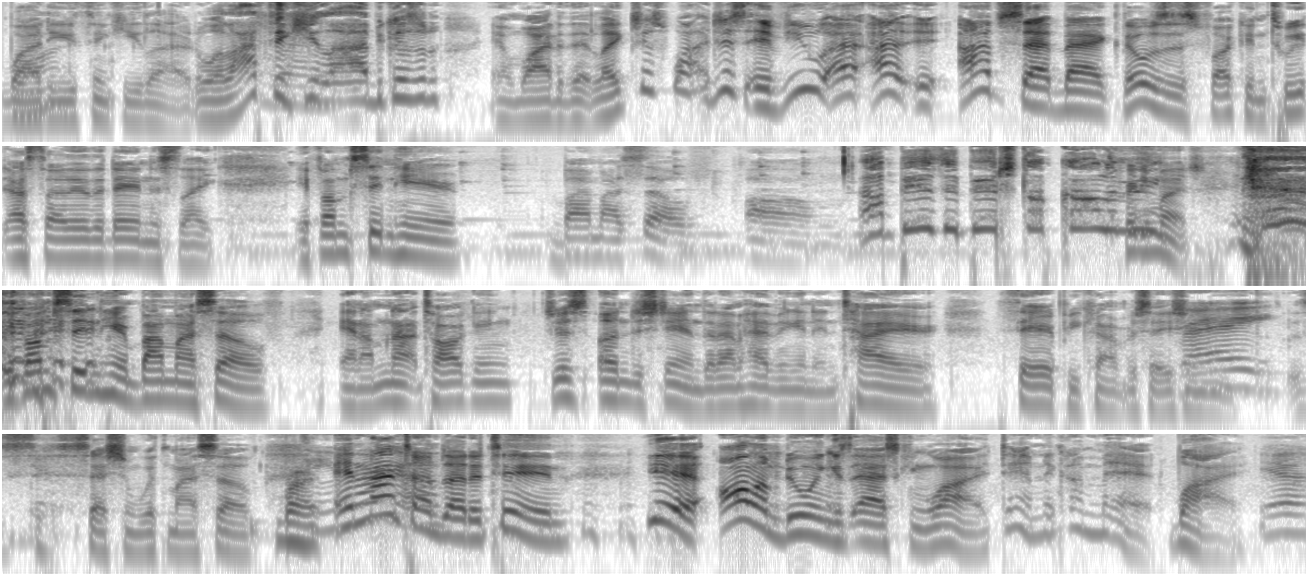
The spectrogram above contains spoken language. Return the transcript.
Why? why, do you think he lied? Well, I think he lied because of. And why did that? Like, just why? Just if you, I, I, I've sat back. There was this fucking tweet I saw the other day, and it's like, if I'm sitting here by myself, um, I'm busy, bitch. Stop calling me. pretty me. much. if I'm sitting here by myself and I'm not talking, just understand that I'm having an entire therapy conversation Right. s- session with myself. Right. And nine times out of ten, yeah, all I'm doing is asking why. Damn, nigga, I'm mad. Why? Yeah.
